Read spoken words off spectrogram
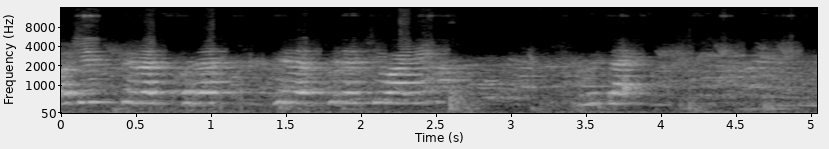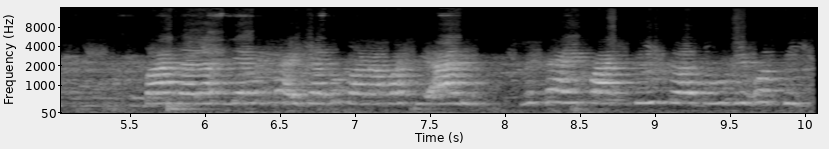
अशीच फिरत फिरत फिरत फिरत शिवानी बाजारात आली. मिठाई पाच तीस उभी होती.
